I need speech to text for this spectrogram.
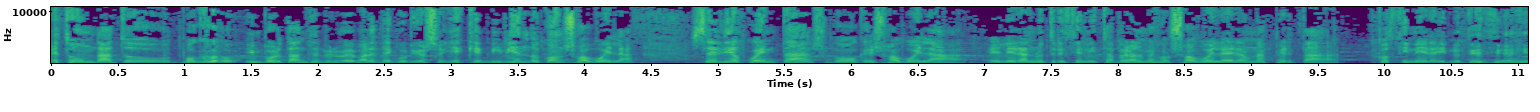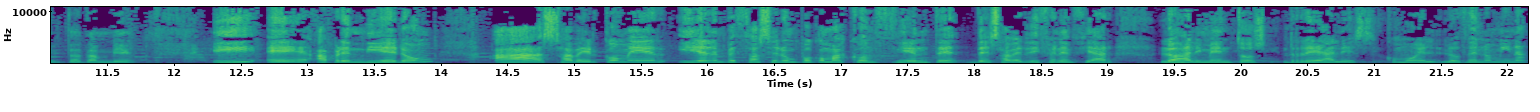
Esto es un dato poco importante, pero me parece curioso, y es que viviendo con su abuela, se dio cuenta, supongo que su abuela, él era nutricionista, pero a lo mejor su abuela era una experta cocinera y nutricionista también, y eh, aprendieron a saber comer y él empezó a ser un poco más consciente de saber diferenciar los alimentos reales, como él los denomina,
